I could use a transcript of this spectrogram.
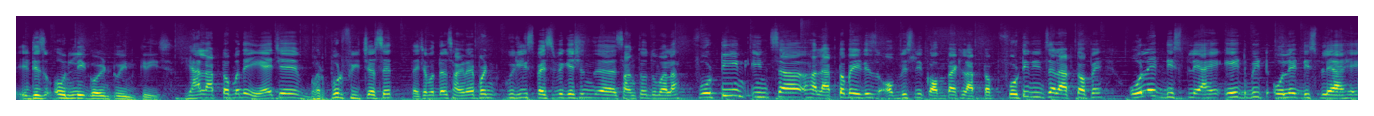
it is only going to increase ह्या लॅपटॉपमध्ये ए आयचे भरपूर फीचर्स आहेत. त्याच्याबद्दल सांगणार पण क्विकली स्पेसिफिकेशन सांगतो तुम्हाला. फोर्टीन इंचचा हा लॅपटॉप आहे. It is obviously compact laptop fourteen इंचचा लॅपटॉप आहे. ओलेट डिस्प्ले आहे. एट बीट ओलेट डिस्प्ले आहे.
